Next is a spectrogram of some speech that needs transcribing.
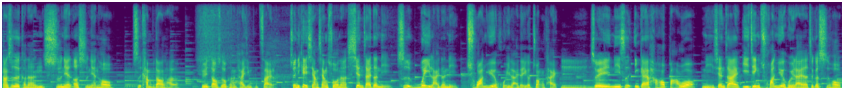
但是可能十年、二十年后是看不到他了，因为到时候可能他已经不在了。所以你可以想象说呢，现在的你是未来的你穿越回来的一个状态。嗯，所以你是应该要好好把握你现在已经穿越回来的这个时候，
